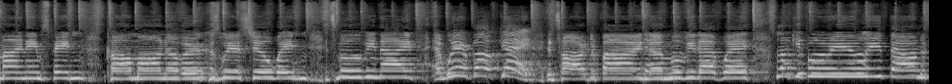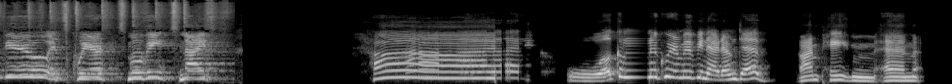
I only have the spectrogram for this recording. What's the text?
And my name's Peyton. Come on over, cause we're still waiting. It's movie night and we're both gay. It's hard to find a movie that way. Lucky for you, we found a few. It's queer movie night. Hi. Hi. Welcome to Queer Movie Night. I'm Deb. I'm Peyton, and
